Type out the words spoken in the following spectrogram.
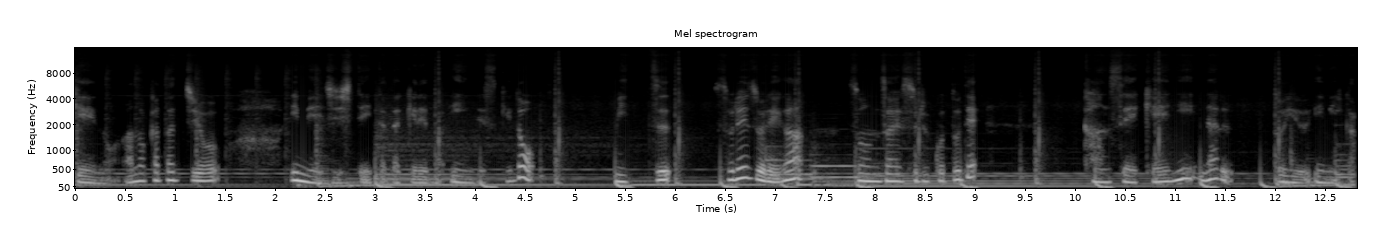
形のあの形をイメージしていただければいいんですけど3つそれぞれが存在することで完成形になるという意味が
